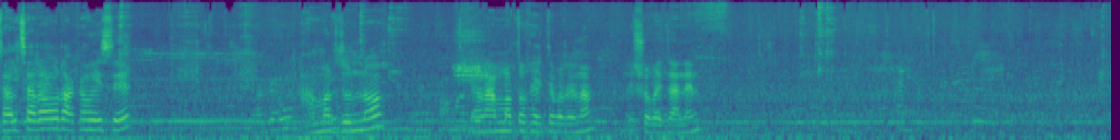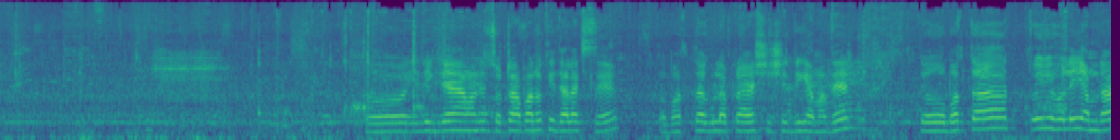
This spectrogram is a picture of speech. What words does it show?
ঝাল ছাড়াও রাখা হয়েছে। আমার জন্য কারণ আম্মা তো খাইতে পারে না সবাই জানেন। তো এদিক দিয়ে আমাদের ছোটো আপারও খিদা লাগছে, তো ভর্তাগুলো প্রায় শেষের দিকে আমাদের। তো ভর্তা তৈরি হলেই আমরা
